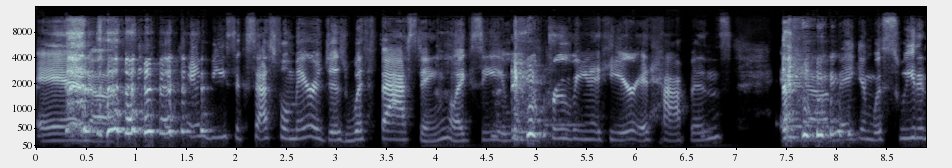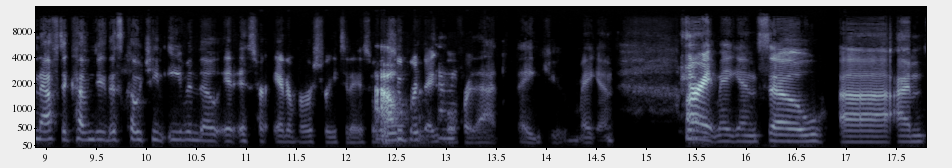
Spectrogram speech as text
And uh, can be successful marriages with fasting. Like, see, we're proving it here. It happens. And uh, Megan was sweet enough to come do this coaching, even though it is her anniversary today. So we're oh, super thankful for that. Thank you, Megan. All right, Megan. So uh, I'm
